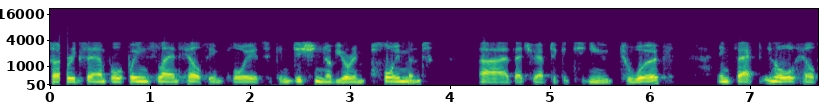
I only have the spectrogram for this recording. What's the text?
So, for example, Queensland Health employee, it's a condition of your employment uh, that you have to continue to work. In fact, in all health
